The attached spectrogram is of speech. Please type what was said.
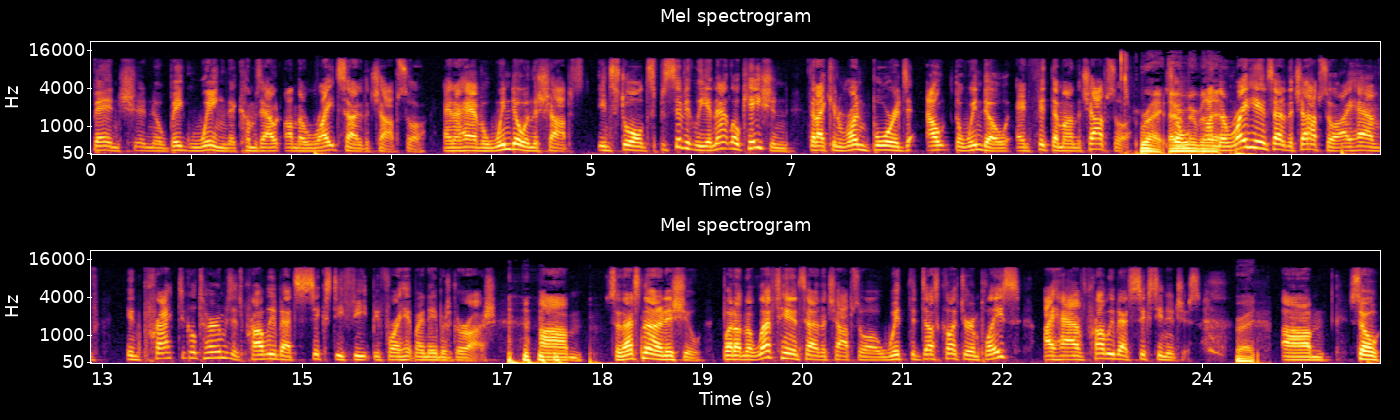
bench and a big wing that comes out on the right side of the chop saw, and I have a window in the shops installed specifically in that location that I can run boards out the window and fit them on the chop saw. Right, So I remember that. on the right hand side of the chop saw, I have, in practical terms, it's probably about sixty feet before I hit my neighbor's garage. um, so that's not an issue. But on the left hand side of the chop saw, with the dust collector in place, I have probably about sixteen inches. Right. Um, so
